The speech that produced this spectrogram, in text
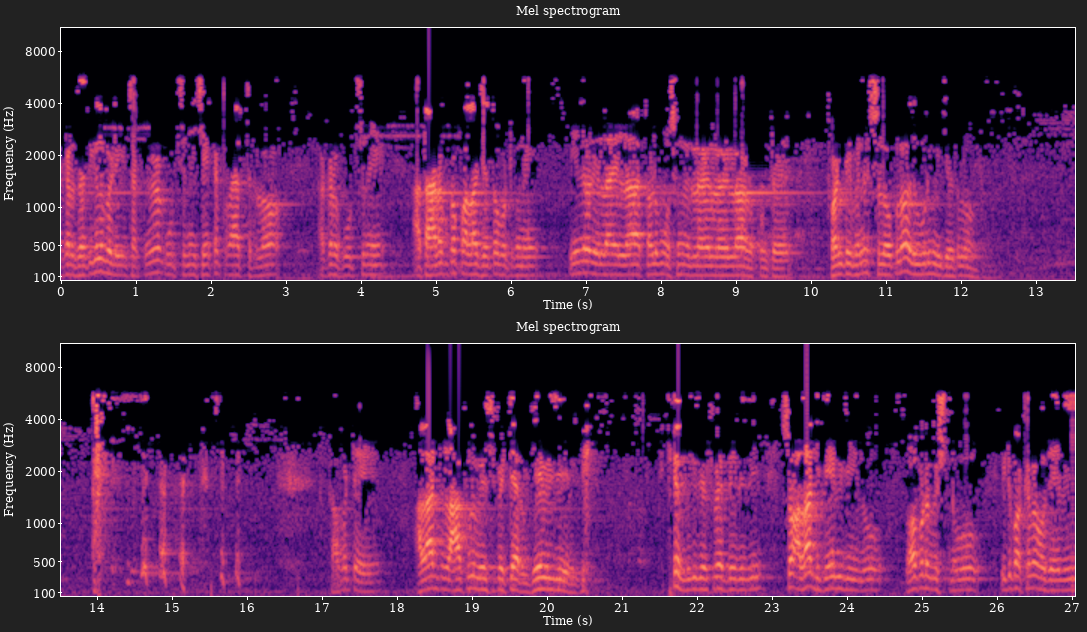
అక్కడ జతికిలు పడి చక్కగా కూర్చుని చీకటి రాత్రిలో అక్కడ కూర్చుని ఆ తాళం కప్ప అలా చేతో పట్టుకుని ఏదో ఇలా ఇలా కళ్ళు మూసుకుని ఇలా ఇలా ఇలా అనుకుంటే ట్వంటీ మినిట్స్ లోపల అది ఊడి మీ చేతిలో ఉంటుంది. కాబట్టి అలాంటి లాకులు వేసి పెట్టారు జేవిజీలకి ఎందుకు చెప్పారు తెలియదు సో అలాంటి జేవిజీలు లోపల విష్ణువు ఇటు పక్కన ఓ దేవి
